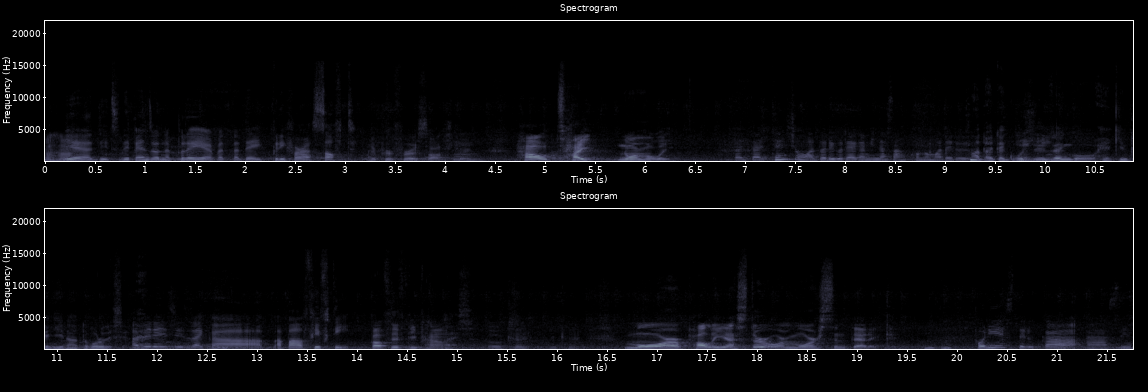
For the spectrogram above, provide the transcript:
Uh-huh. Yeah, it depends on the player, but they prefer a soft. They prefer a soft string. How tight normally? 大体テンションはどれぐらいが皆さん好まれる？まあ大体50平均前後平均的なところですよね。 Average is like uh, about 50. About 50 pounds. Okay. Okay. More polyester or more synthetic? ポリエステルか、あーシン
